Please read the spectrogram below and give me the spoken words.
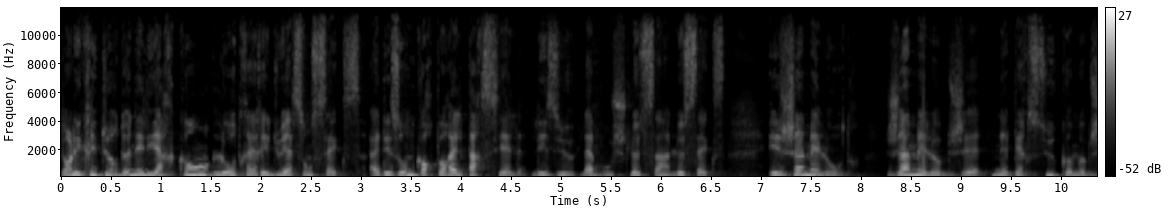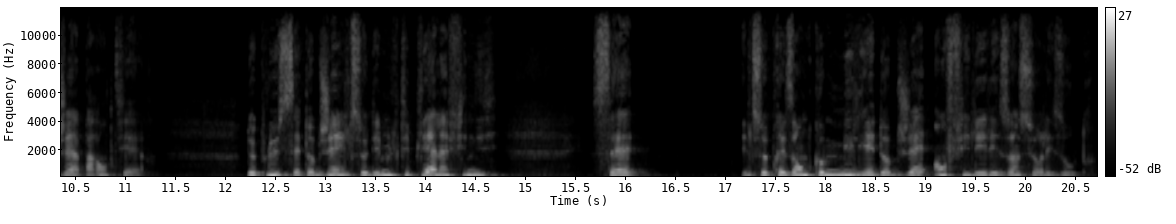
Dans l'écriture de Nelly Arcan, l'autre est réduit à son sexe, à des zones corporelles partielles, les yeux, la bouche, le sein, le sexe, et jamais l'autre, jamais l'objet n'est perçu comme objet à part entière. De plus, cet objet, il se démultiplie à l'infini. Il se présente comme milliers d'objets enfilés les uns sur les autres.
